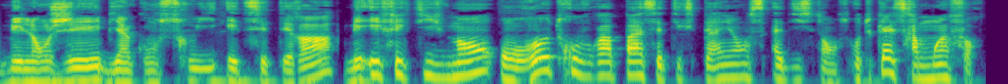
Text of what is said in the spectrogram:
mélangé, bien construit, etc. Mais effectivement, on retrouvera pas cette expérience à distance. En tout cas, elle sera moins forte.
